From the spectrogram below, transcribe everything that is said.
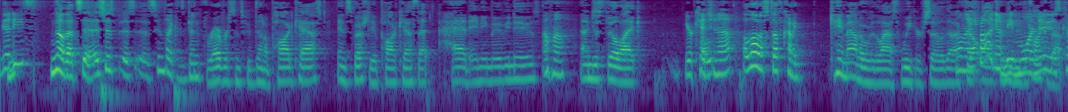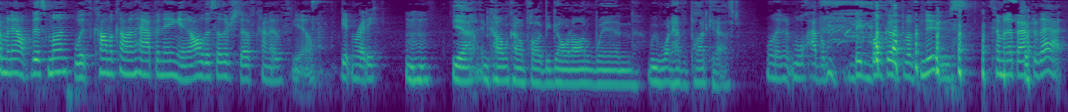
goodies? No, that's it. It's just it's, it seems like it's been forever since we've done a podcast, and especially a podcast that had any movie news. Uh huh. And I just feel like You're catching up. a lot of stuff kind of came out over the last week or so that I Well, there's probably like going to be more news about. coming out this month with Comic Con happening and all this other stuff. Kind of, you know, getting ready. Mm-hmm. Yeah, and Comic Con will probably be going on when we won't have a podcast. Well, then we'll have a big bulk up of news coming up after that.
